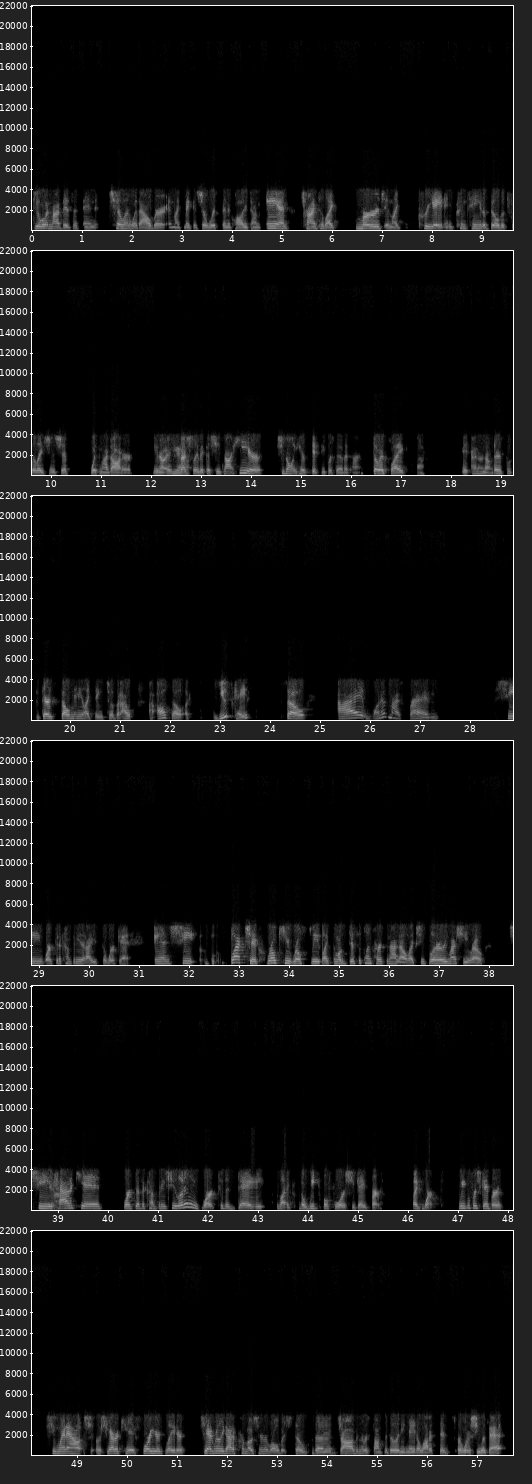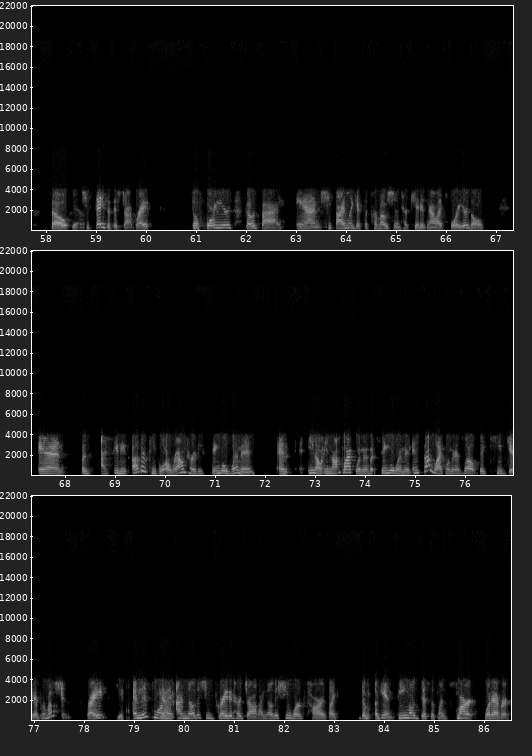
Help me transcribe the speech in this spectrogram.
doing my business and chilling with Albert and like making sure we're spending quality time and trying to like merge and like create and continue to build this relationship with my daughter you know especially yeah. because she's not here she's only here 50% of the time so it's like yeah. it, i don't know there's there's so many like things to it but i, I also a use case so i one of my friends she worked at a company that i used to work at and she black chick real cute real sweet like the most disciplined person i know like she's literally my shero. She yeah. had a kid worked at the company. She literally worked to the day like the week before she gave birth like worked. Week before she gave birth she went out she, or she had her kid. Four years later she hadn't really got a promotion in the role but the the job and the responsibility made a lot of sense for where she was at. So yeah. she stays at this job right so four years goes by and she finally gets a promotion. Her kid is now like four years old. And but I see these other people around her, these single women, and eh, you know, and not black women, but single women and some black women as well, they keep getting promotions, right? Yeah. And this woman, yeah. I know that she's great at her job. I know that she works hard, like the again, the most disciplined, smart, whatever.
